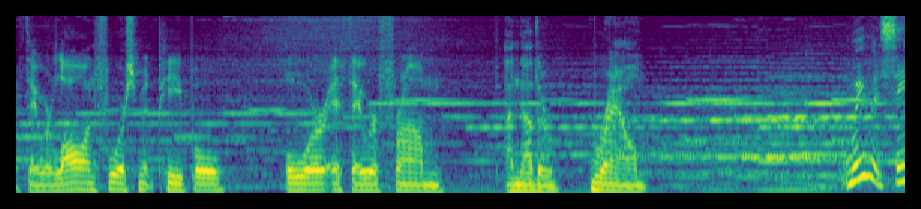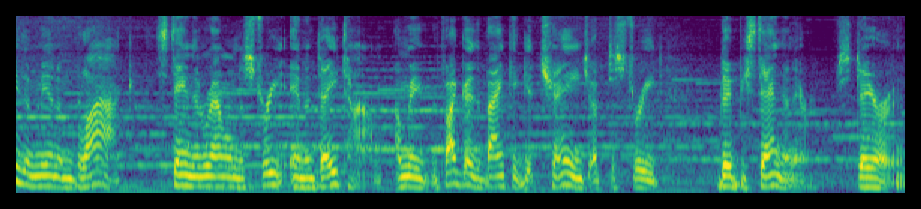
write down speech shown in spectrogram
if they were law enforcement people, or if they were from another realm. We would see the men in black standing around on the street in the daytime. I mean, if I go to the bank and get change up the street, they'd be standing there staring,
